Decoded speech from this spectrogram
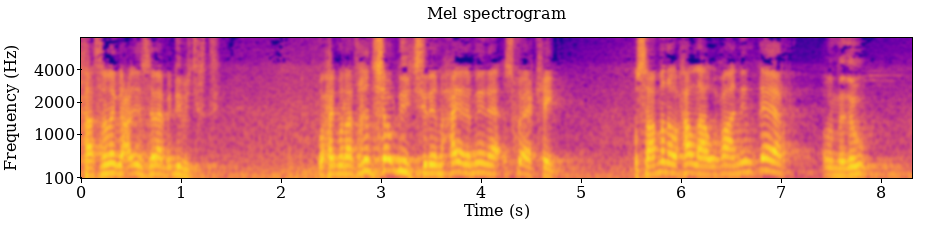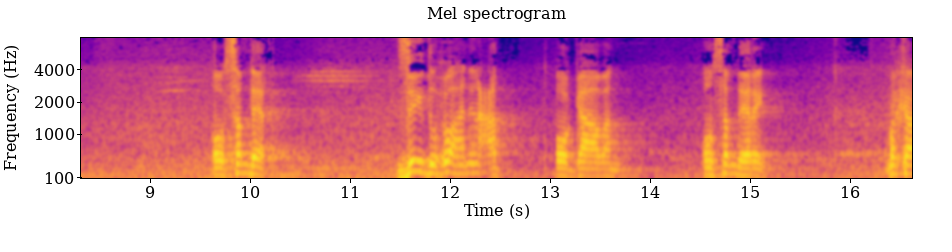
Taasna nabig alayh slam bay dhibi jirtay. Waxay munaafiqiintu saa jireen maxaa yeele isku ekayn. Usaamana waxaa la wuxuu aha nin dheer oo madow oo san dheer. Zayd wuxuu ahaa nin cad oo gaaban oonsan dheerayn. Marka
